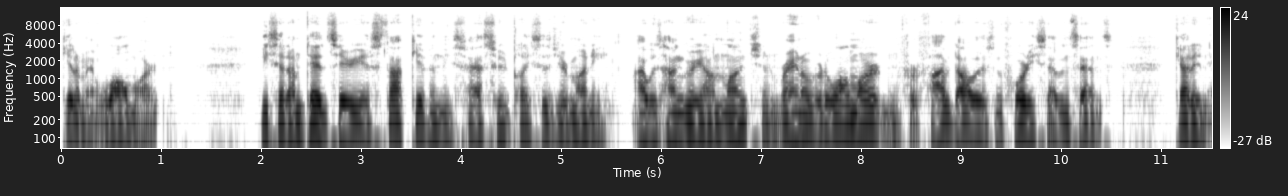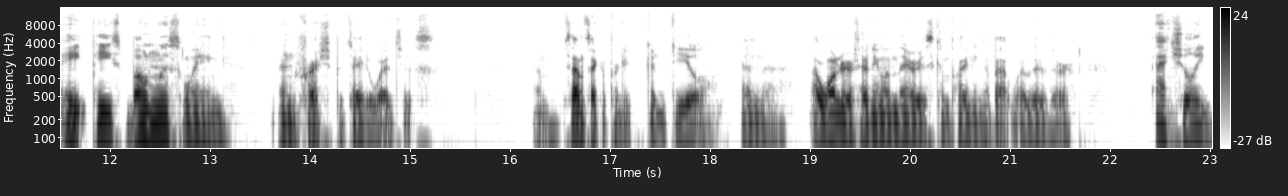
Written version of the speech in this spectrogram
get them at Walmart. He said, I'm dead serious. Stop giving these fast food places your money. I was hungry on lunch and ran over to Walmart and for $5.47 got an eight piece boneless wing and fresh potato wedges. Um, sounds like a pretty good deal. And uh, I wonder if anyone there is complaining about whether they're actually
